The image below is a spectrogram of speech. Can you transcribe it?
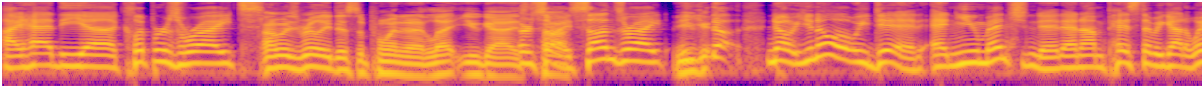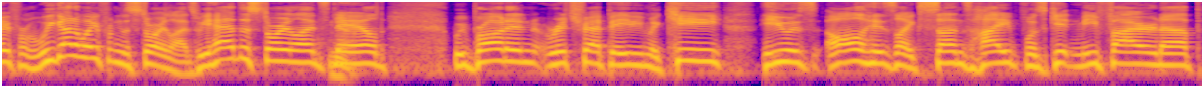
I had the uh, Clippers right. I was really disappointed. I let you guys. Or sorry, talk. Suns right. You You get- no, no, you know what we did, and you mentioned it, and I'm pissed that we got away from it. We got away from the storylines. We had the storylines Yeah. nailed. We brought in Rich Fat Baby McKee. He was all his like Suns hype was getting me fired up.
